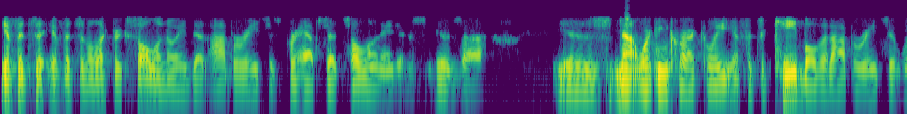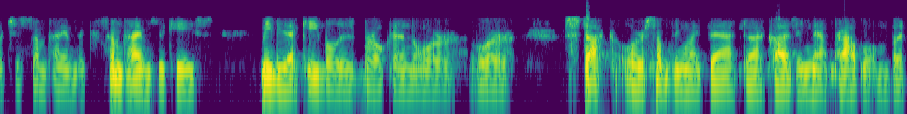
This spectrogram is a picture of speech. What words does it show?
If it's a, if it's an electric solenoid that operates, is perhaps that solenoid is is uh, is not working correctly. If it's a cable that operates it, which is sometimes sometimes the case, maybe that cable is broken or or stuck or something like that, uh, causing that problem. But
